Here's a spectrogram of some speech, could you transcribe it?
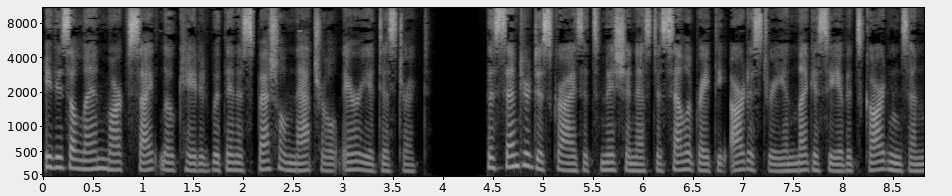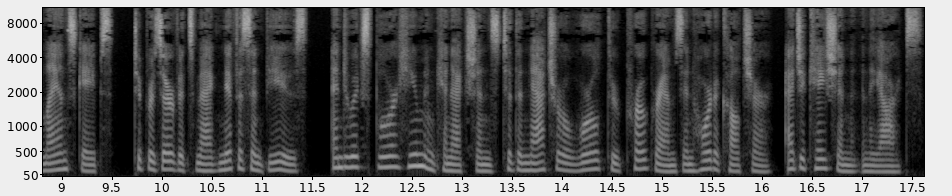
It is a landmark site located within a special natural area district. The center describes its mission as to celebrate the artistry and legacy of its gardens and landscapes, to preserve its magnificent views, and to explore human connections to the natural world through programs in horticulture, education, and the arts.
